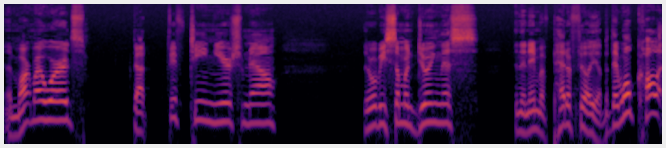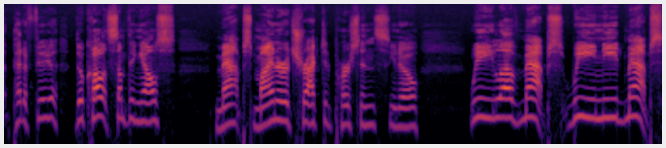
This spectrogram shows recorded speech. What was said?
And mark my words, about 15 years from now, there will be someone doing this in the name of pedophilia. But they won't call it pedophilia, they'll call it something else. Maps, minor attracted persons, you know. We love maps. We need maps.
